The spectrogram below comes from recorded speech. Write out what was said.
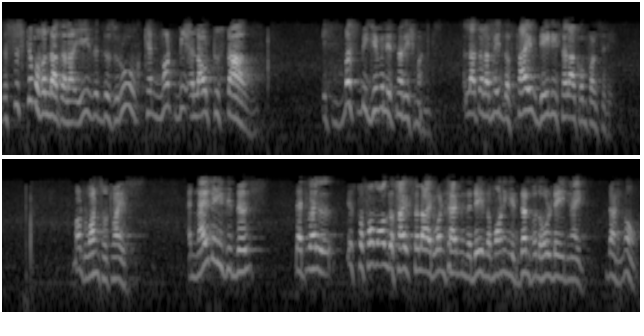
the system of Allah Ta'ala is that this ruh cannot be allowed to starve. It must be given its nourishment. Allah Ta'ala made the five daily salah compulsory. Not once or twice. And neither is it this, that well, just perform all the five salah at one time in the day, in the morning, it's done for the whole day, night. Done. No.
